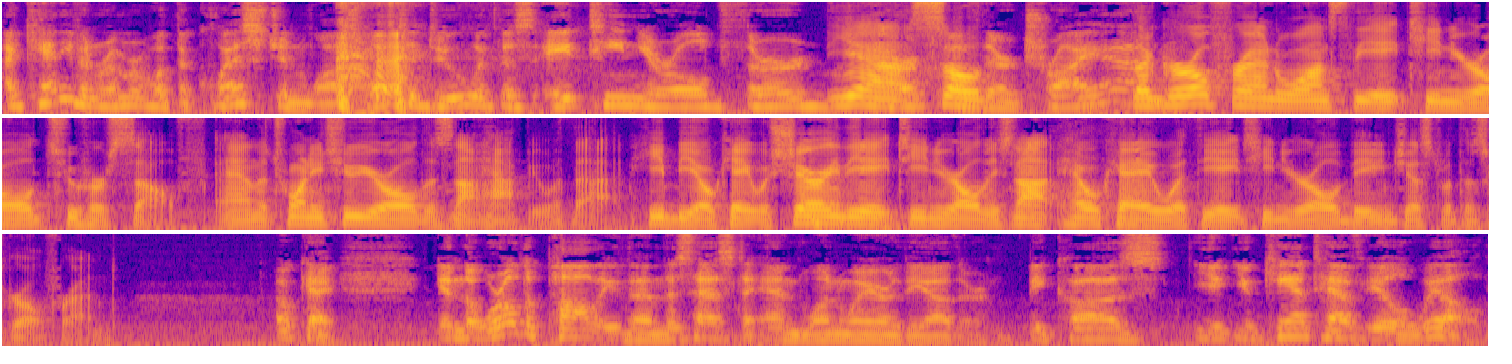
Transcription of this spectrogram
I can't even remember what the question was. What to do with this 18 year old third Yeah, part so of their triad? The girlfriend wants the 18 year old to herself, and the 22 year old is not happy with that. He'd be okay with sharing the 18 year old. He's not okay with the 18 year old being just with his girlfriend. Okay. In the world of poly, then, this has to end one way or the other because you, you can't have ill will.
